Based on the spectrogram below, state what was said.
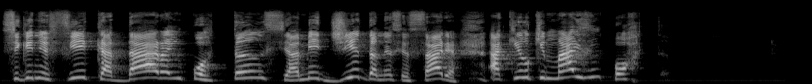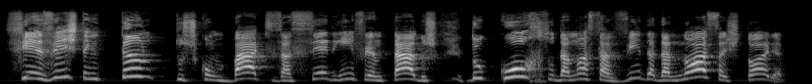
significa dar a importância, a medida necessária àquilo que mais importa. Se existem tantos combates a serem enfrentados do curso da nossa vida, da nossa história,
